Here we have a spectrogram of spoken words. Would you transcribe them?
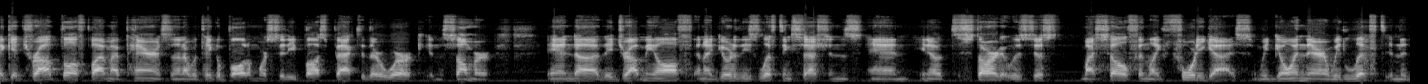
I get dropped off by my parents, and then I would take a Baltimore City bus back to their work in the summer. And uh, they dropped me off and i'd go to these lifting sessions. And you know to start it was just myself and like 40 guys. We'd go in there and we'd lift in the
